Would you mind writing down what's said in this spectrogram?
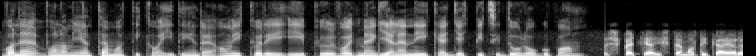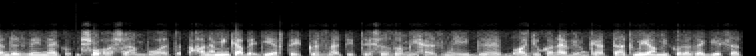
Van-e valamilyen tematika idénre, ami köré épül, vagy megjelenik egy-egy pici dologban? Speciális tematikája rendezvénynek sohasem volt, hanem inkább egy értékközvetítés az, amihez mi adjuk a nevünket. Tehát mi, amikor az egészet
